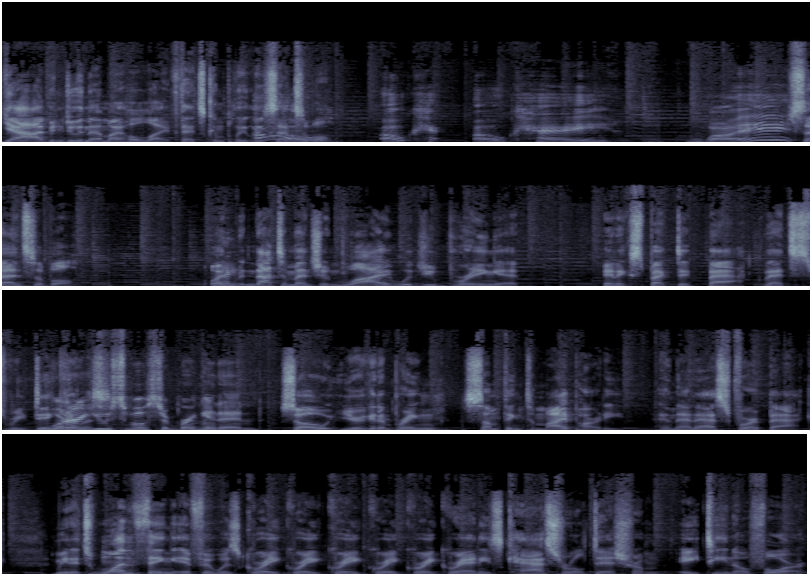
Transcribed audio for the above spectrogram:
yeah, I've been doing that my whole life. That's completely oh, sensible. Oh, okay. Okay. What? Sensible. Well, and not to mention, why would you bring it and expect it back? That's ridiculous. What are you supposed to bring it in? So you're gonna bring something to my party and then ask for it back. I mean, it's one thing if it was great, great, great, great, great granny's casserole dish from 1804.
